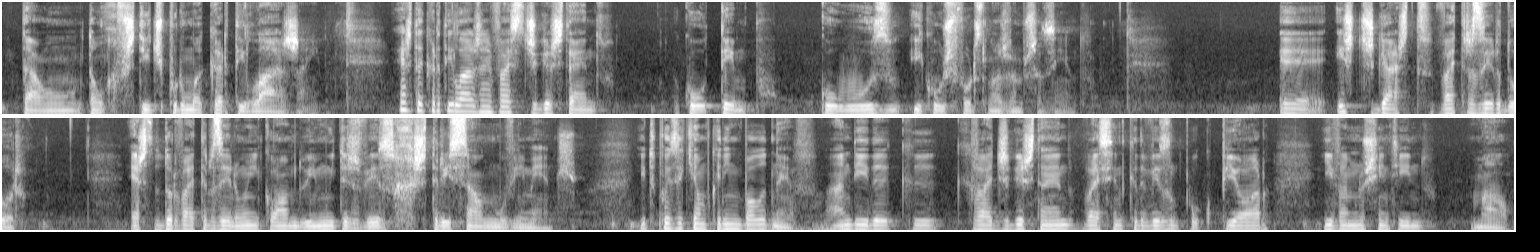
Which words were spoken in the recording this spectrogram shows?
estão, estão revestidos por uma cartilagem. Esta cartilagem vai se desgastando com o tempo, com o uso e com o esforço que nós vamos fazendo. Eh, este desgaste vai trazer dor. Esta dor vai trazer um incómodo e muitas vezes restrição de movimentos. E depois aqui é um bocadinho bola de neve. À medida que, que vai desgastando, vai sendo cada vez um pouco pior e vamos nos sentindo mal.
